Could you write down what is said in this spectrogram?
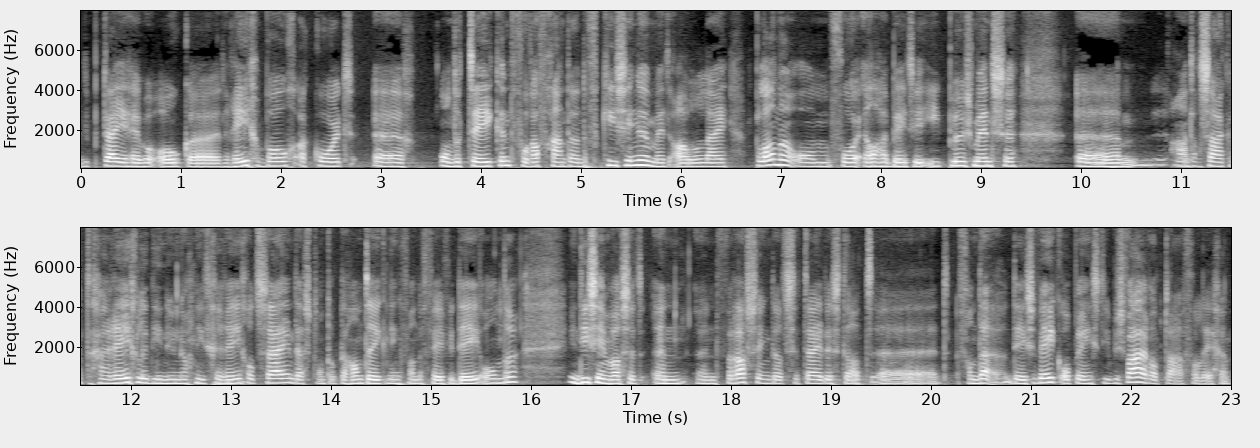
die partijen hebben ook het regenboogakkoord ondertekend, voorafgaand aan de verkiezingen, met allerlei plannen om voor LHBTI plus mensen een um, aantal zaken te gaan regelen die nu nog niet geregeld zijn. Daar stond ook de handtekening van de VVD onder. In die zin was het een, een verrassing dat ze tijdens dat van deze week opeens die bezwaren op tafel leggen.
